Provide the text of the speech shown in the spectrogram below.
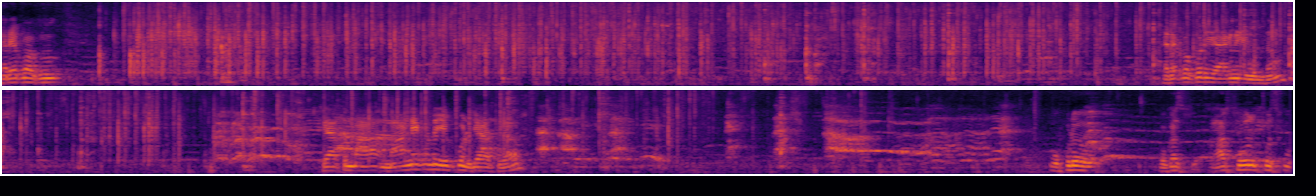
కరివేపాకు కరేపాకు కూడా యాగనే వెళ్దాం జాగ్రత్త మా మానేయకుండా చెప్పుకోండి జాగ్రత్తగా. ఇప్పుడు ఒక ఆ స్పూన్ పసుపు.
